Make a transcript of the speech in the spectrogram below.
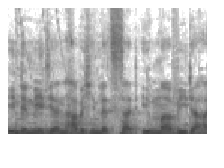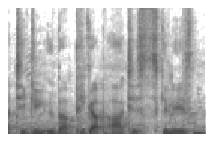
In den Medien habe ich in letzter Zeit immer wieder Artikel über Pickup-Artists gelesen.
